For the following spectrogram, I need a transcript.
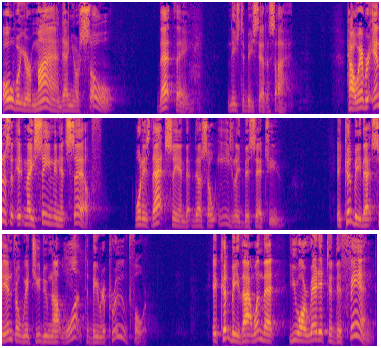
over your mind and your soul, that thing needs to be set aside. However innocent it may seem in itself, what is that sin that does so easily beset you? It could be that sin for which you do not want to be reproved for. It could be that one that you are ready to defend.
